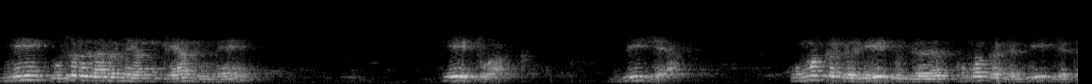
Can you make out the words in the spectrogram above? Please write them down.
මේ කුසල ධර්මයන් කියන්නේ හේතුවක් බීජයක්. කුමකට හේතුද කුමකට බීජද?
